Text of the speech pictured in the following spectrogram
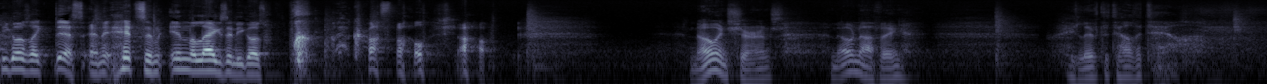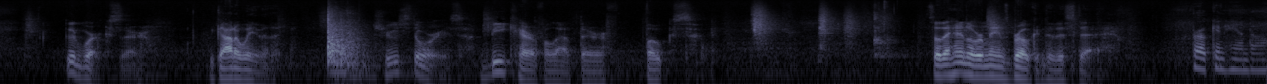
He goes like this, and it hits him in the legs, and he goes whoop, across the whole shop. No insurance, no nothing. He lived to tell the tale. Good work, sir. We got away with it. True stories. Be careful out there, folks. So the handle remains broken to this day. Broken handle.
